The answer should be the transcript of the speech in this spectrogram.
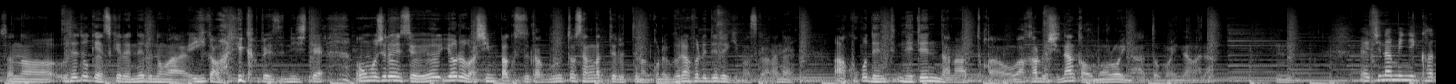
その腕時計つけて寝るのがいいか悪いか別にして面白いんですよ。夜は心拍数がぐっと下がってるっていうのはこれグラフで出てきますからね。あここで寝てんだなとか分かるしなんかおもろいなと思いながら、うん、えちなみに買っ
